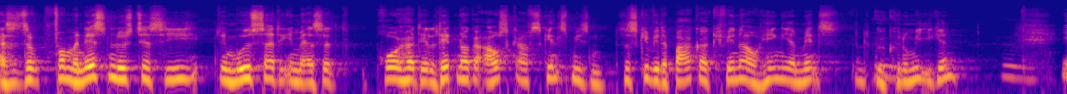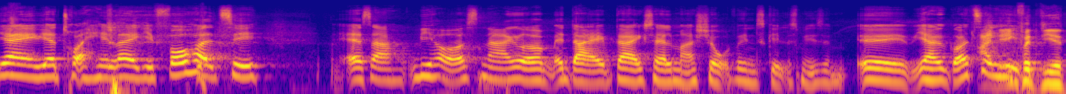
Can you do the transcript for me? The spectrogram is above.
Altså, så får man næsten lyst til at sige det modsatte. Jamen, altså, prøv at høre, det er let nok at afskaffe skilsmissen. Så skal vi da bare gøre kvinder afhængige af mænds økonomi igen. Ja, jeg tror heller ikke i forhold til... Altså, vi har også snakket om, at der er, der er ikke særlig meget sjovt ved en skilsmisse. Øh, jeg kan godt se... Ej, det er ikke fordi, at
